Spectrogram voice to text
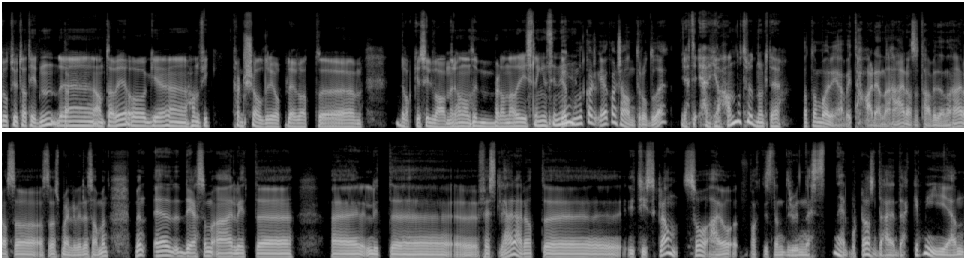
gått ut av tiden, det ja. antar vi, og uh, han fikk kanskje aldri oppleve at det var ikke sylvaner han hadde blanda Rieslingen sin i? Ja, kanskje, ja, kanskje han trodde det? Ja, ja, han trodde nok det. At han bare ja, vi tar denne her, og så tar vi denne her, og så, og så smeller vi det sammen. Men eh, det som er litt eh, eh litt eh, festlig her, er at eh, i Tyskland så er jo faktisk den druen nesten helt borte. Altså, det, er, det er ikke mye igjen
